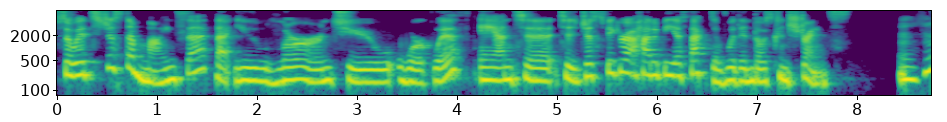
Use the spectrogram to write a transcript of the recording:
So it's just a mindset that you learn to work with and to, to just figure out how to be effective within those constraints. Mm-hmm.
